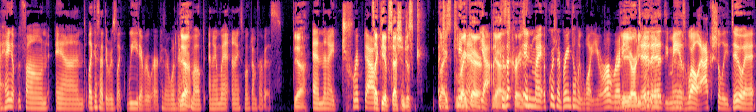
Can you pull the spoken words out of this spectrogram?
I hang up the phone. And like I said, there was like weed everywhere because everyone there Yeah. smoked. And I went and I smoked on purpose. Yeah, And then I tripped out. it's like the obsession just like just came right in. there. Yeah, yeah, that's crazy. In my, of course, my brain told me, "Well, you already, You already did, did it. it. You may Yeah. as well actually do it."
